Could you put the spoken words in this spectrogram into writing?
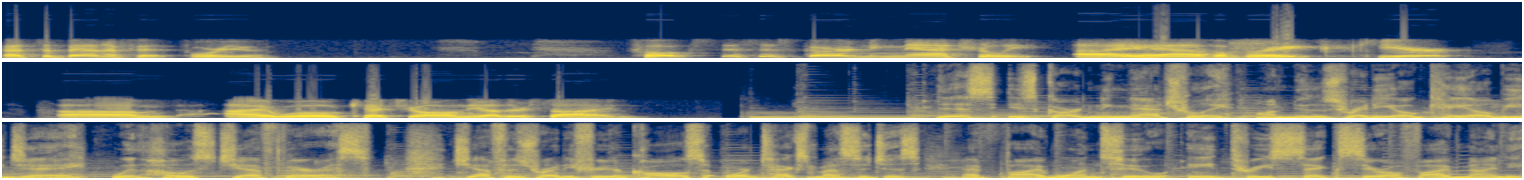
that's a benefit for you. Folks, this is Gardening Naturally. I have a break here. Um, I will catch you all on the other side. This is Gardening Naturally on News Radio KLBJ with host Jeff Ferris. Jeff is ready for your calls or text messages at 512 836 0590.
